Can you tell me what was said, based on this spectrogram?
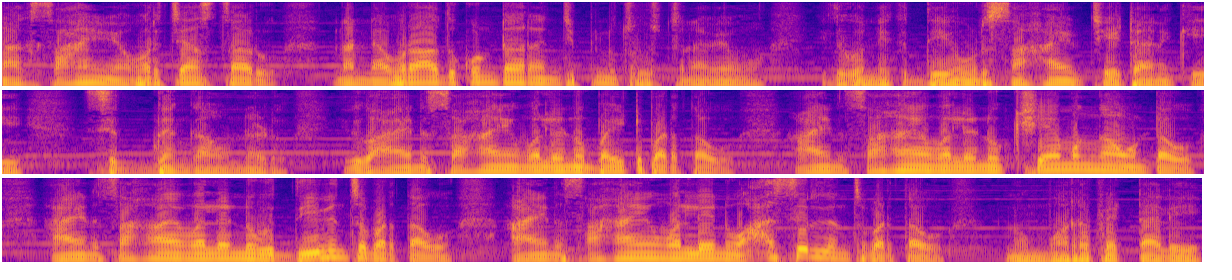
నాకు సహాయం ఎవరు చేస్తారు? నన్ను ఎవరు ఆదుకుంటారని చెప్పి నువ్వు చూస్తున్నావేమో? ఇదిగో నీకు దేవుడు సహాయం చేయటానికి సిద్ధంగా ఉన్నాడు. ఇదిగో ఆయన సహాయం వల్ల నువ్వు బయటపడతావు. ఆయన సహాయం వల్ల నువ్వు క్షేమంగా ఉంటావు. ఆయన సహాయం వల్ల నువ్వు దీవించబడతావు. ఆయన సహాయం వల్లే నువ్వు ఆశీర్వదించబడతావు. నువ్వు మొర్రపెట్టాలి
